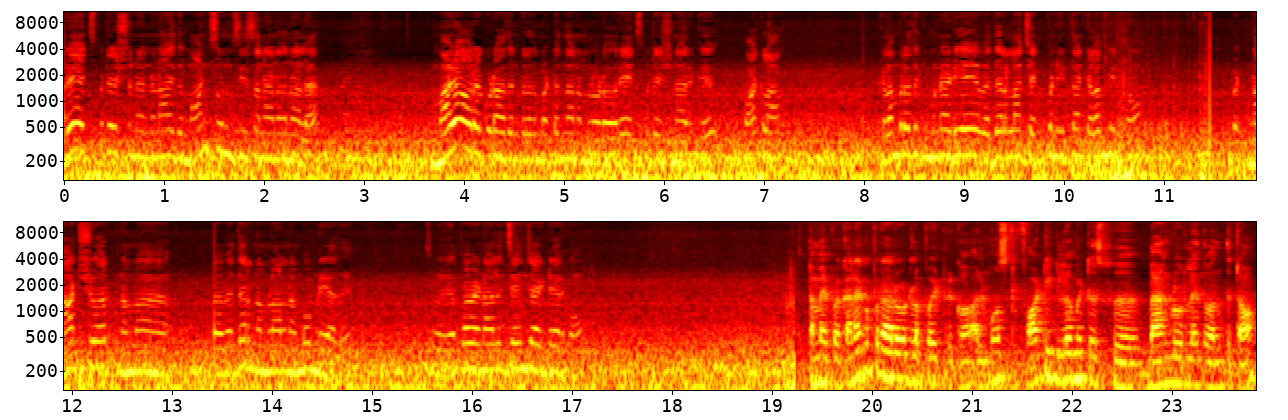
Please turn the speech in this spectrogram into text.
ஒரே எக்ஸ்பெக்டேஷன் என்னன்னா இது மான்சூன் சீசன் ஆனதுனால மழை வரக்கூடாதுன்றது மட்டும்தான் நம்மளோட ஒரே எக்ஸ்பெக்டேஷனாக இருக்குது பார்க்கலாம். கிளம்புறதுக்கு முன்னாடியே வெதர்லாம் செக் பண்ணிட்டு தான் கிளம்பியிருக்கோம். பட் நாட் ஷுவர் நம்ம வெதர் நம்மளால் நம்ப முடியாது. ஸோ எப்போ வேணாலும் சேஞ்ச் ஆகிட்டே இருக்கும். நம்ம இப்போ கனகபுரா ரோட்டில் போயிட்டுருக்கோம் ஆல்மோஸ்ட் ஃபார்ட்டி கிலோமீட்டர்ஸ் பெங்களூர்லேருந்து வந்துட்டோம்.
